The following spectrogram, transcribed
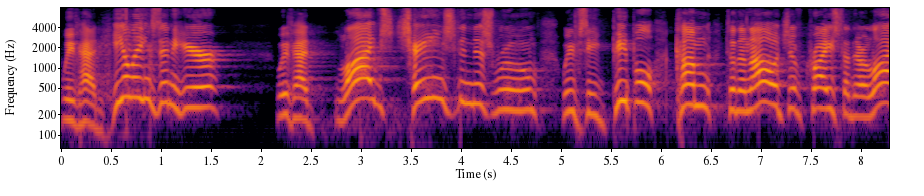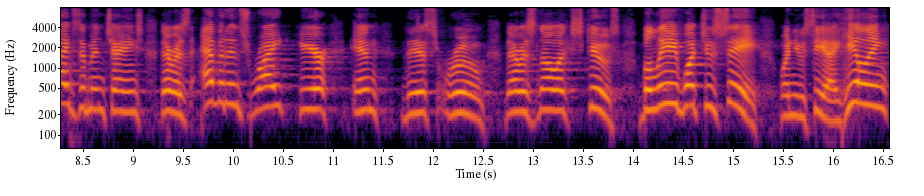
We've had healings in here. We've had lives changed in this room. We've seen people come to the knowledge of Christ and their lives have been changed. There is evidence right here in this room. There is no excuse. Believe what you see. When you see a healing,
